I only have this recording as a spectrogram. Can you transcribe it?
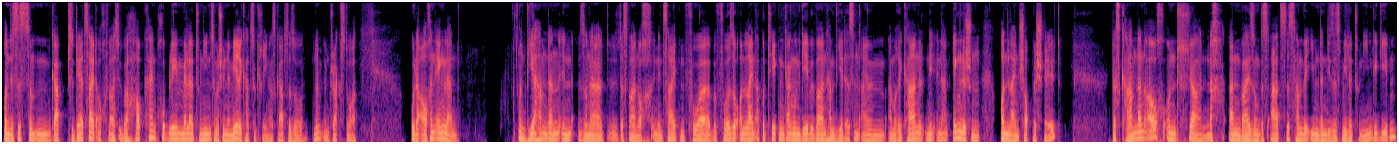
Und es ist zum, gab zu der Zeit auch war es überhaupt kein Problem, Melatonin zum Beispiel in Amerika zu kriegen. Das gab es also ne, im Drugstore. Oder auch in England. Und wir haben dann in so einer, das war noch in den Zeiten vor, bevor so Online-Apotheken gang und gäbe waren, haben wir das in einem amerikanischen, nee, in einem englischen Online-Shop bestellt. Das kam dann auch und ja, nach Anweisung des Arztes haben wir ihm dann dieses Melatonin gegeben,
